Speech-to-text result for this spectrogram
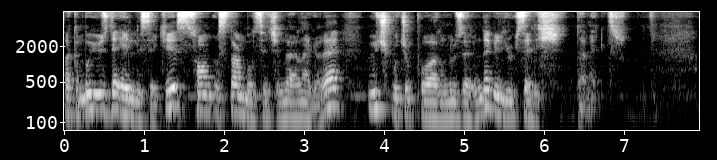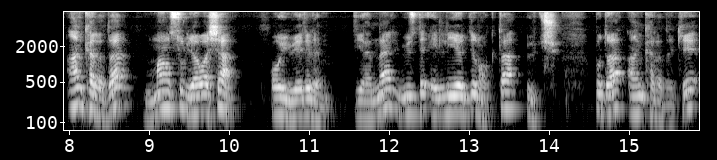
Bakın bu yüzde 58 son İstanbul seçimlerine göre 3,5 puanın üzerinde bir yükseliş demektir. Ankara'da Mansur Yavaş'a oy veririm diyenler %57.3. Bu da Ankara'daki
